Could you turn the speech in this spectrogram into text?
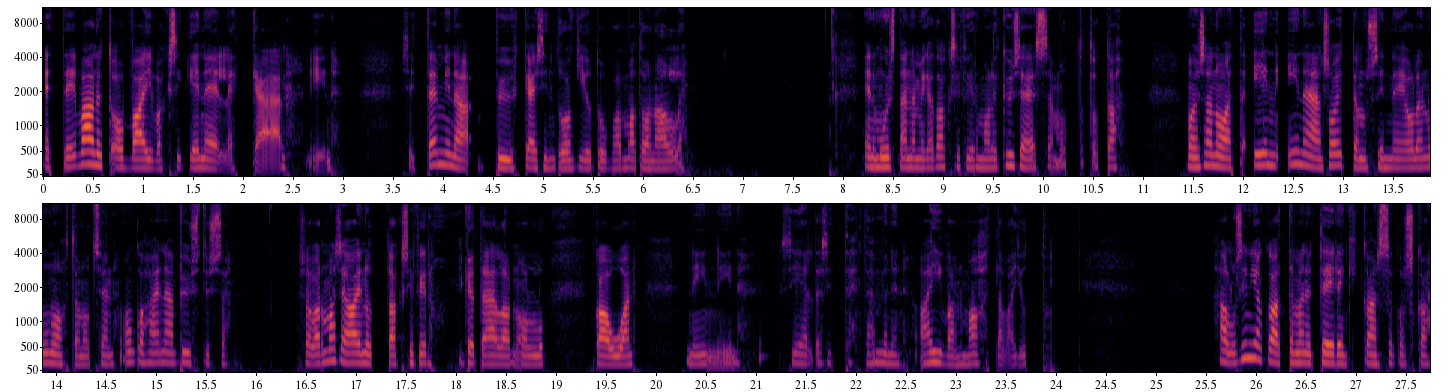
ettei vaan nyt ole vaivaksi kenellekään, niin sitten minä pyyhkäisin tuon kiutun vaan maton alle – en muista enää mikä taksifirma oli kyseessä, mutta tota, voin sanoa, että en enää soittanut sinne ja olen unohtanut sen. Onkohan enää pystyssä? Se on varmaan se ainut taksifirma, mikä täällä on ollut kauan. Niin, niin sieltä sitten tämmöinen aivan mahtava juttu. Halusin jakaa tämä nyt teidänkin kanssa, koska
